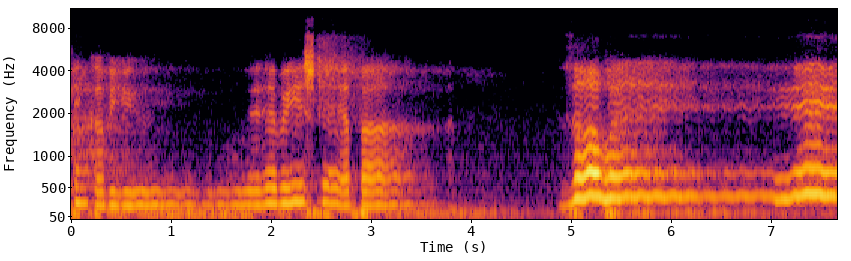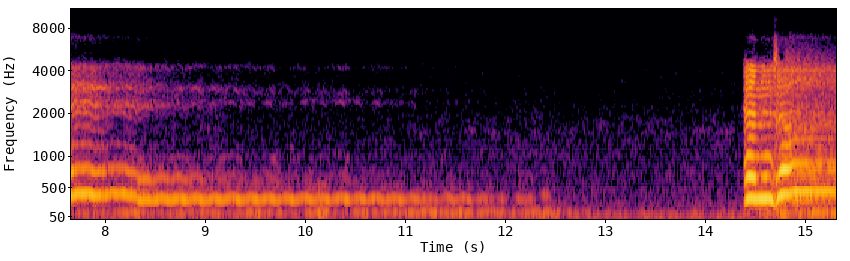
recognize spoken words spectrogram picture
think of you every step of the way. And I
